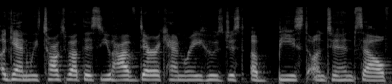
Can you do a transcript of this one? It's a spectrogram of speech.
again, we've talked about this. You have Derrick Henry, who's just a beast unto himself.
